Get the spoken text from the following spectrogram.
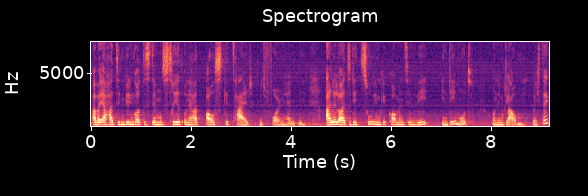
Aber er hat den Willen Gottes demonstriert und er hat ausgeteilt mit vollen Händen. Alle Leute, die zu ihm gekommen sind, wie in Demut und im Glauben. Richtig?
